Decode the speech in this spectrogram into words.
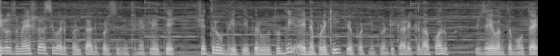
ఈరోజు మేషరాశి వారి ఫలితాన్ని పరిశీలించినట్లయితే శత్రు భీతి పెరుగుతుంది. అయినప్పటికీ చేపట్టినటువంటి కార్యకలాపాలు విజయవంతమవుతాయి.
